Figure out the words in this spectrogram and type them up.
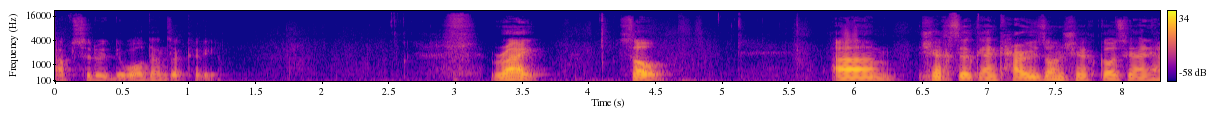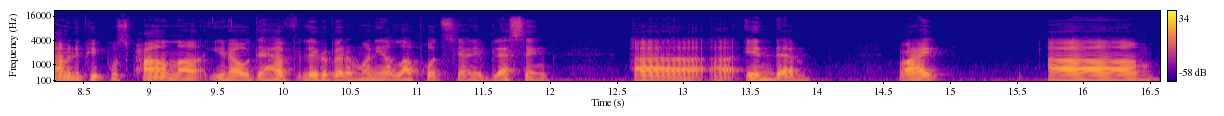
Absolutely. Well done, Zakaria. Right. So, um, Sheikh says, and carries on. Sheikh goes, yani, how many people, subhanAllah, you know, they have a little bit of money, Allah puts yani, blessing uh, uh, in them, right? Um,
